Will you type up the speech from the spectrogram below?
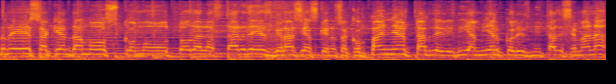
Tardes, aquí andamos como todas las tardes, gracias que nos acompaña, tarde de día miércoles, mitad de semana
